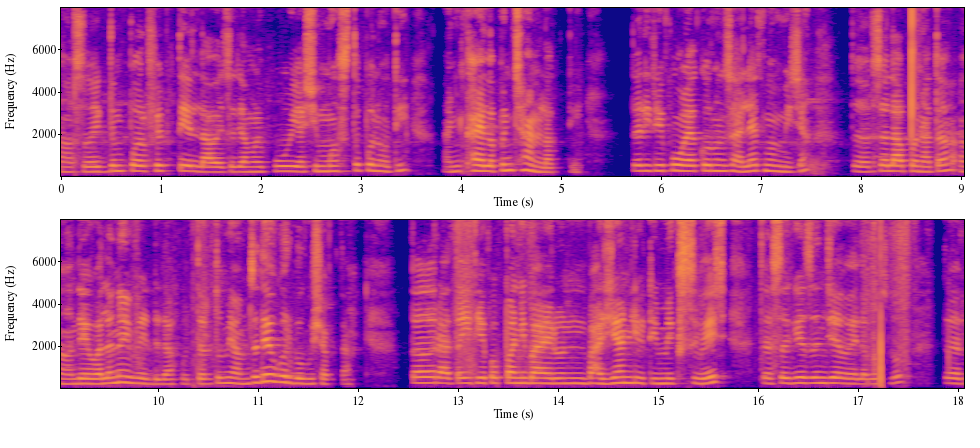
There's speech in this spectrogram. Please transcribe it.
असं एकदम परफेक्ट तेल लावायचं. त्यामुळे पोळी अशी मस्त पण होती आणि खायला पण छान लागते. तर इथे पोळ्या करून झाल्यात मम्मीच्या. तर चला आपण आता देवाला नैवेद्य दाखवू. तर तुम्ही आमचं देवघर बघू शकता. तर आता इथे पप्पांनी बाहेरून भाजी आणली होती मिक्स व्हेज तर सगळेजण जेवायला बसलो. तर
